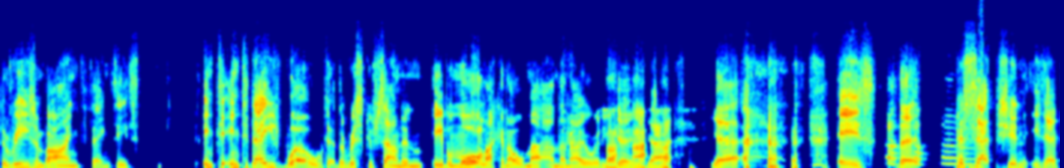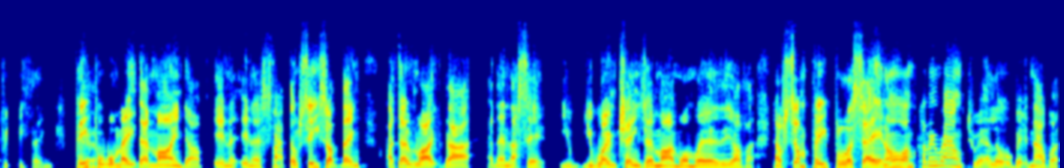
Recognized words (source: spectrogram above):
the reason behind things is in, t- in today's world, at the risk of sounding even more like an old man than I already do, yeah, yeah, is that perception is everything. People will make their mind up in a, in a snap. They'll see something, I don't like that, and then that's it. You you won't change their mind one way or the other. Now, some people are saying, "Oh, I'm coming around to it a little bit now," but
